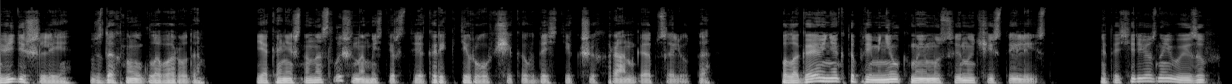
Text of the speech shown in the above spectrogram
«Видишь ли», — вздохнул глава рода, — «я, конечно, наслышан о мастерстве корректировщиков, достигших ранга Абсолюта. Полагаю, некто применил к моему сыну чистый лист. Это серьезный вызов,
